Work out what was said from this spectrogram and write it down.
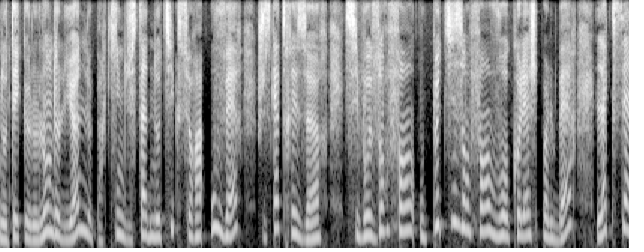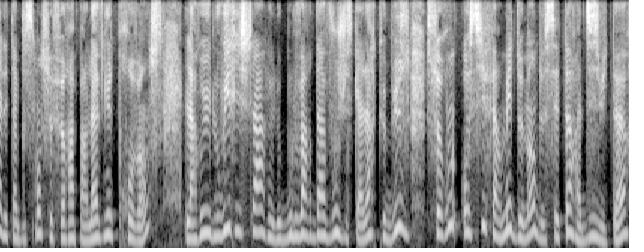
Notez que le long de Lyon, le parking du stade nautique sera ouvert jusqu'à 13h. Si vos enfants ou petits-enfants vont au collège Paul Bert, l'accès à l'établissement se fera par l'avenue de Provence. La rue Louis Richard et le boulevard Davout jusqu'à l'Arquebuse seront aussi fermés demain de 7h à 18h.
